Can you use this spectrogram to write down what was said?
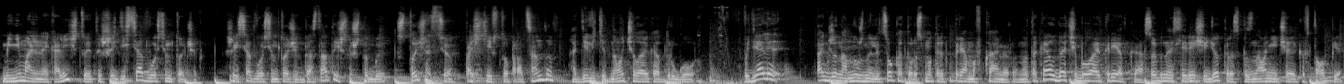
минимальное количество это 68 точек. 68 точек достаточно, чтобы с точностью почти в 100% отделить одного человека от другого. В идеале также нам нужно лицо, которое смотрит прямо в камеру, но такая удача бывает редко, особенно если речь идет о распознавании человека в толпе.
